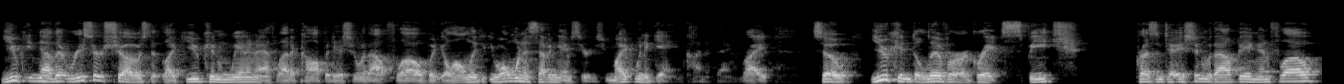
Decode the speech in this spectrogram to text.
You can now that research shows that like you can win an athletic competition without flow, but you'll only you won't win a seven game series. You might win a game, kind of thing, right? So you can deliver a great speech presentation without being in flow,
